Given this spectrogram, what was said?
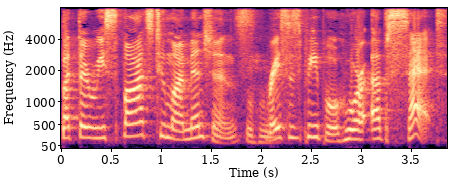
But the response to my mentions, Mm-hmm. racist people who are upset.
